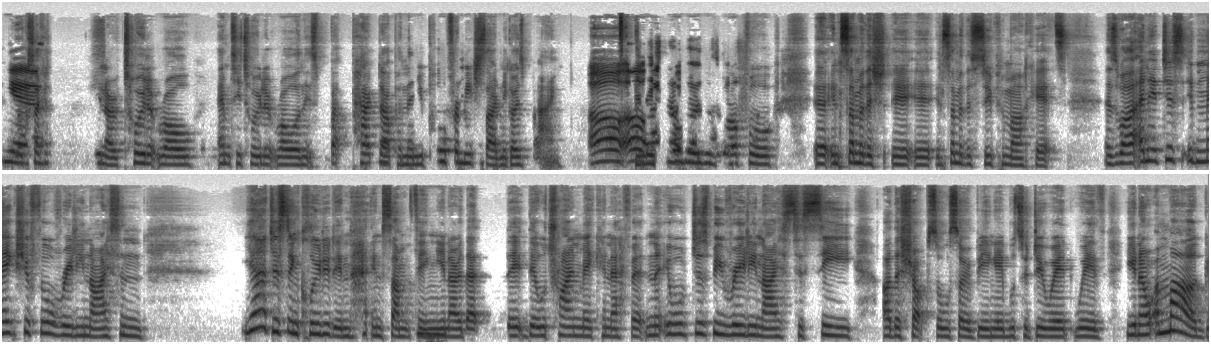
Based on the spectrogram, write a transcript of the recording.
Yeah. Looks like a, you know toilet roll, empty toilet roll, and it's packed up, and then you pull from each side, and it goes bang. Oh, oh, and they sell those as well for uh, in some of the uh, in some of the supermarkets as well, and it just it makes you feel really nice and yeah, just included in in something. Mm-hmm. You know that they, they will try and make an effort. And it will just be really nice to see other shops also being able to do it with you know a mug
